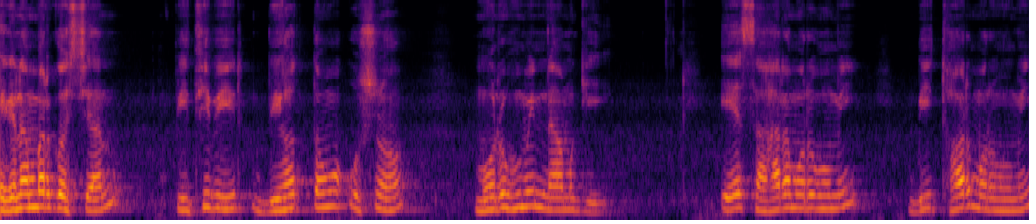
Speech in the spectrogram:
এক নম্বর কোয়েশ্চেন পৃথিবীর বৃহত্তম উষ্ণ মরুভূমির নাম কি? এ সাহারা মরুভূমি, বি থর মরুভূমি,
